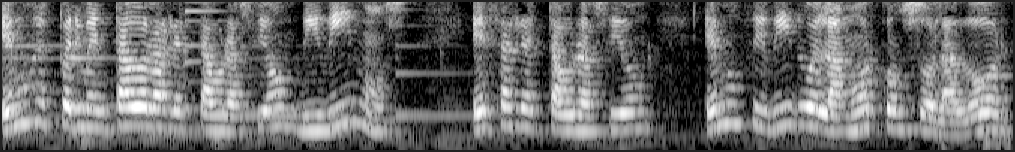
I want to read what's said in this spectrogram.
Hemos experimentado la restauración, vivimos esa restauración, hemos vivido el amor consolador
